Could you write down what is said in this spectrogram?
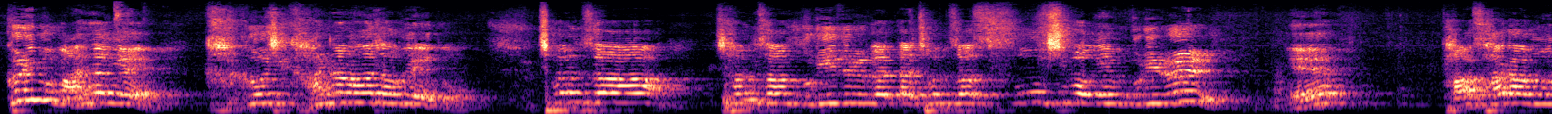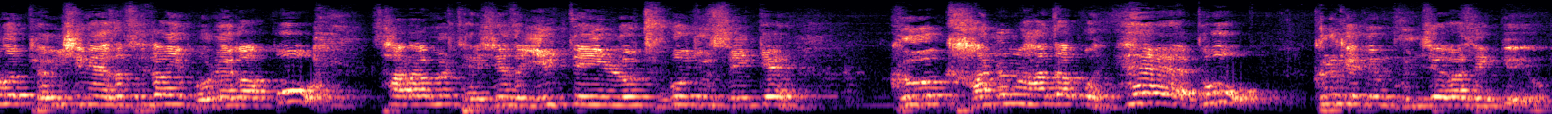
그리고 만약에 그것이 가능하다고 해도 천사 천사 무리들을 갖다 천사 수십억의 무리를 예? 다 사람으로 변신해서 세상에 보내갖고 사람을 대신해서 일대일로 죽어줄 수 있게 그 가능하다고 해도 그렇게 되면 문제가 생겨요.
